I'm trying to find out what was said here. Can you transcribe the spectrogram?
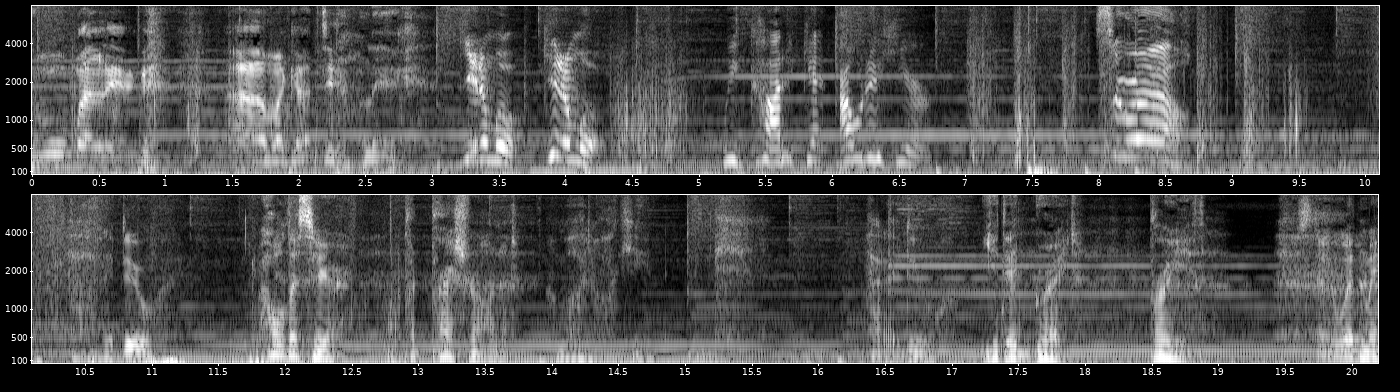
Oh, my leg. Ah, my goddamn leg. Get him up! Get him up! We gotta get out of here. Sorrel! I do. Hold this here. Put pressure on it. Come on, Joaquin. How'd I do? You did great. Breathe. Stay with me.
